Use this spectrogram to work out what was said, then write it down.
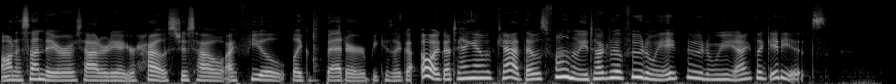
on a Sunday or a Saturday at your house. Just how I feel like better because I got oh I got to hang out with Kat. That was fun. We talked about food and we ate food and we act like idiots.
